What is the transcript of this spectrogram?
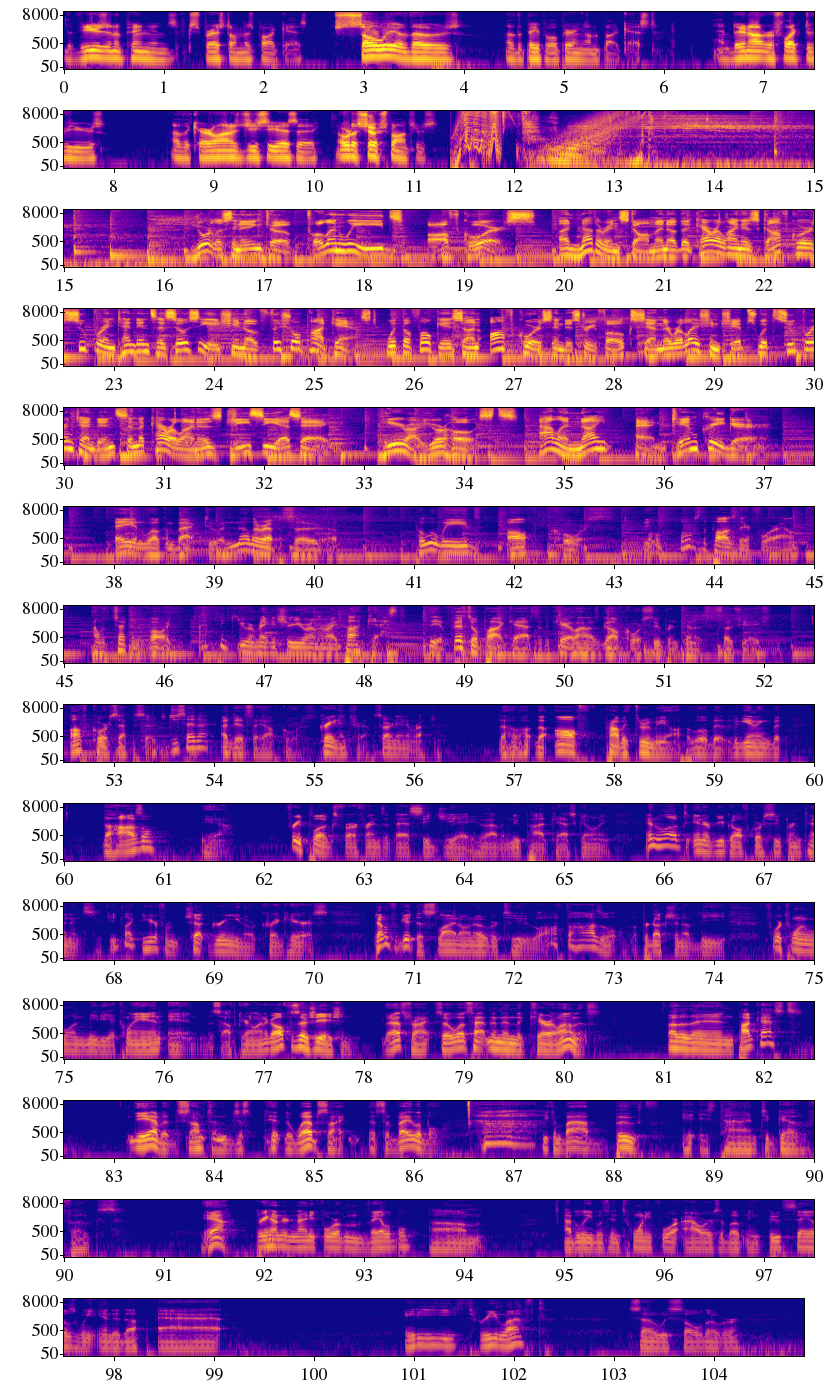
The views and opinions expressed on this podcast solely of those of the people appearing on the podcast and do not reflect the views of the Carolinas GCSA or the show sponsors. You're listening to Pullin' Weeds Off Course, another installment of the Carolinas Golf Course Superintendents Association official podcast with a focus on off course industry folks and their relationships with superintendents and the Carolinas GCSA. Here are your hosts, Alan Knight and Tim Kreager. Hey, and welcome back to another episode of Pull Weeds Off Course. The- What was the pause there for, Alan? I was checking the volume. I think you were making sure you were on the right podcast. The official podcast of the Carolinas Golf Course Superintendents Association. Off course episode. Did you say that? I did say off course. Great intro. Sorry to interrupt you. The, the off probably threw me off a little bit at the beginning, but The Hosel. yeah. Free plugs for our friends at the SCGA who have a new podcast going and love to interview golf course superintendents. If you'd like to hear from Chuck Green or Craig Harris, don't forget to slide on over to Off the Hosel, a production of the 421 Media Clan and the South Carolina Golf Association. That's right. So what's happening in the Carolinas? Other than podcasts, Yeah, but something just hit the website that's available. you can buy a booth. it is time to go, folks. Yeah. 394 of them available. Um, I believe within 24 hours of opening booth sales, we ended up at 83 left. So we sold over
